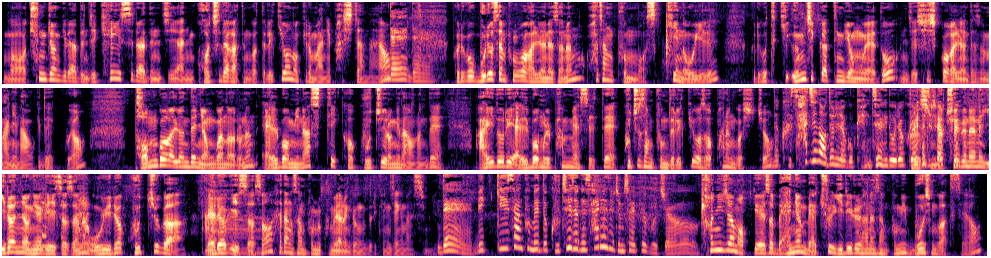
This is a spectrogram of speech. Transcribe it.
뭐 충전기라든지 케이스라든지 아니면 거치대 같은 것들을 끼워놓기로 많이 파시잖아요. 네, 네. 그리고 무료 샘플과 관련해서는 화장품, 뭐 스킨 오일, 그리고 특히 음식 같은 경우에도 이제 시식과 관련돼서 많이 나오기도 했고요. 덤과 관련된 연관어로는 앨범이나 스티커, 굿즈 이런 게 나오는데 아이돌이 앨범을 판매했을 때 굿즈 상품들을 끼워서 파는 것이죠. 근데 그 사진 얻으려고 굉장히 노력도 그렇습니다. 하더라고요. 최근에는 이런 영역에 있어서는 오히려 굿즈가 매력이 아. 있어서 해당 상품을 구매하는 경우들이 굉장히 많습니다. 네, 미끼 상품의 또 구체적인 사례들 좀 살펴보죠. 편의점 업계에서 매년 매출 1위를 하는 상품이 무엇인 것 같으세요?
